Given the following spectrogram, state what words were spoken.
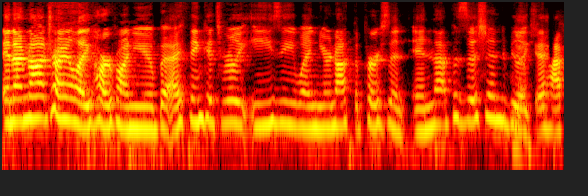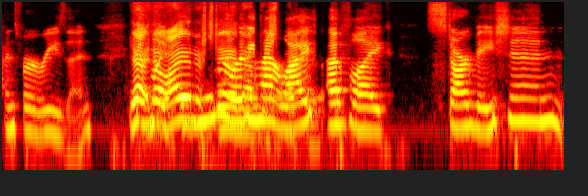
and I'm not trying to like harp on you, but I think it's really easy when you're not the person in that position to be like, it happens for a reason. Yeah, no, like, I understand. living that, perspective. life of like starvation,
